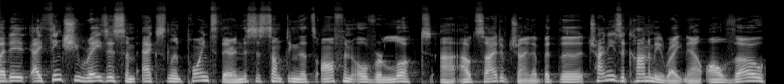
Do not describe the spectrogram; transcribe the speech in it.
But it, I think she raises some excellent points there, and this is something that's often overlooked uh, outside of China. But the Chinese economy right now, although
